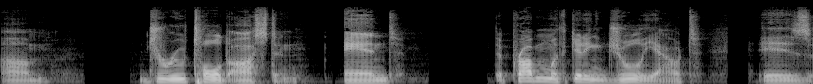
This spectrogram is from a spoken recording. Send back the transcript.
Um, Drew told Austin, and the problem with getting Julie out is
